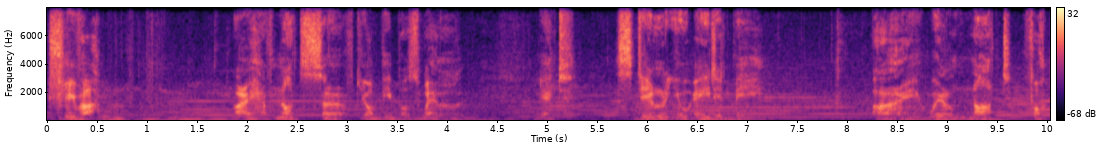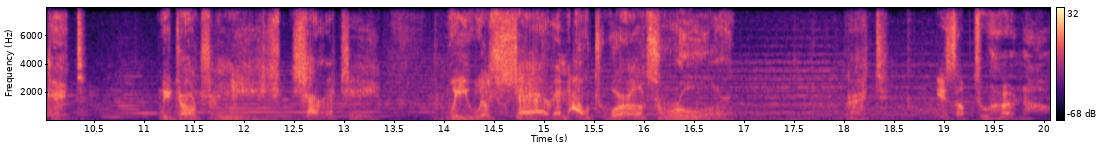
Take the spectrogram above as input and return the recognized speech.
Shiva. I have not served your peoples well. Yet, still you aided me. I will not forget. We don't need charity. We will share in Outworld's rule. That is up to her now.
